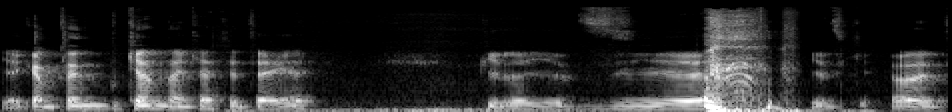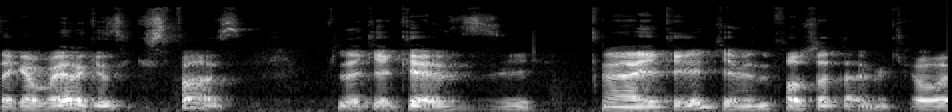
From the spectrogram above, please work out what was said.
il y a, comme plein de bouquins dans la cafétéria. Puis là, il a dit, euh, il a dit on était comme, voyons, qu'est-ce qui se passe? Puis là, quelqu'un a dit, ah, il y a quelqu'un qui a mis une fourchette dans le micro,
